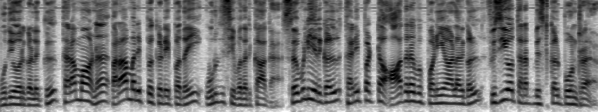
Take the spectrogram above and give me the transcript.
முதியோர்களுக்கு தரமான பராமரிப்பு கிடைப்பதை உறுதி செய்வதற்காக செவிலியர்கள் தனிப்பட்ட ஆதரவு பணியாளர்கள் பிசியோதெரபிஸ்ட்கள் போன்ற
